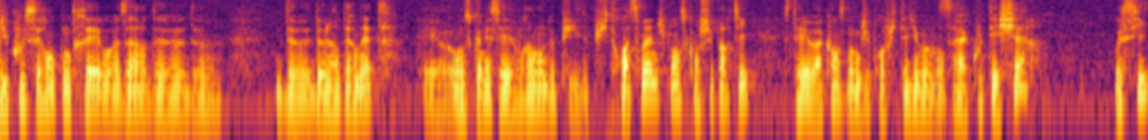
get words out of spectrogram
Du coup, c'est rencontré au hasard de, de, de- l'internet. Et on se connaissait vraiment depuis, depuis trois semaines, je pense, quand je suis parti. C'était les vacances, donc j'ai profité du moment. Ça a coûté cher aussi.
